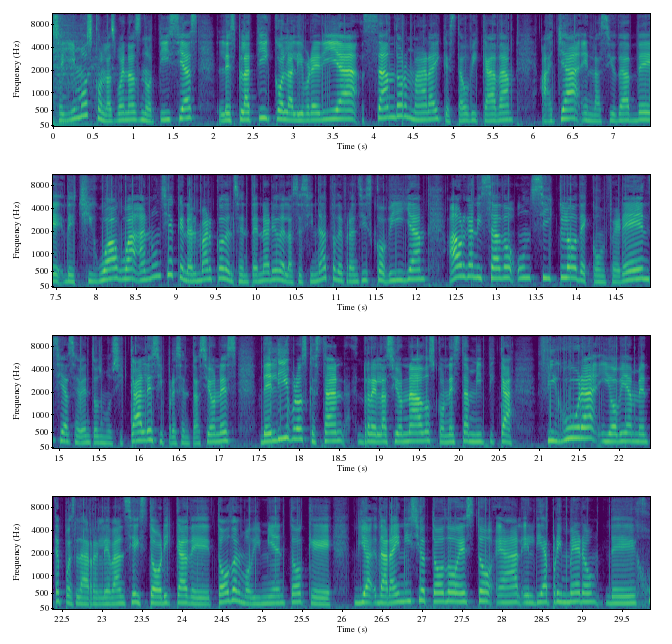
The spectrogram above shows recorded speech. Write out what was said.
Seguimos con las buenas noticias. Les platico la librería Sandor Maray, que está ubicada allá en la ciudad de, Chihuahua, anuncia que en el marco del centenario del asesinato de Francisco Villa ha organizado un ciclo de conferencias, eventos musicales y presentaciones de libros que están relacionados con esta mítica figura y obviamente pues la relevancia histórica de todo el movimiento que dará inicio a todo esto el día primero de julio.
